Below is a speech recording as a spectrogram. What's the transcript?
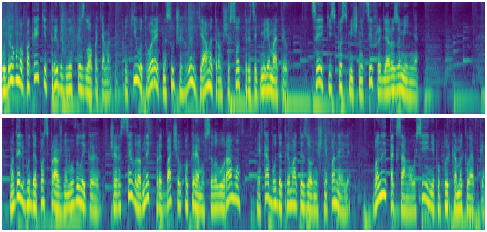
У другому пакеті три відливки з лопатями, які утворять несучий гвинт діаметром 630 мм. Це якісь космічні цифри для розуміння. Модель буде по-справжньому великою. Через це виробник передбачив окрему силову раму, яка буде тримати зовнішні панелі. Вони так само осіяні пупирками клепки.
